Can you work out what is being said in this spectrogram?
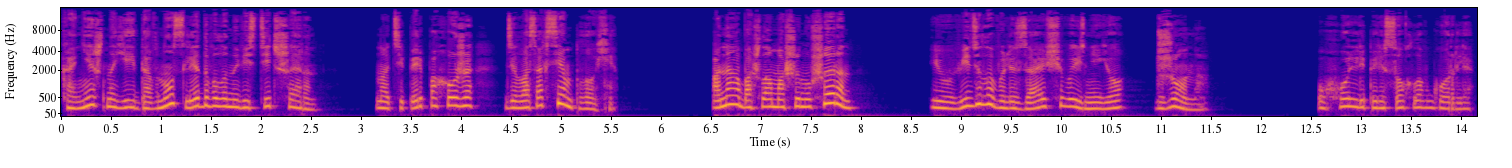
Конечно, ей давно следовало навестить Шерон, но теперь, похоже, дела совсем плохи. Она обошла машину Шерон и увидела вылезающего из нее Джона. У Холли пересохло в горле.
